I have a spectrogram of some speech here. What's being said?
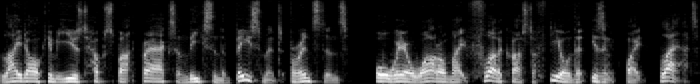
LIDAR can be used to help spot cracks and leaks in the basement, for instance, or where water might flood across a field that isn't quite flat.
